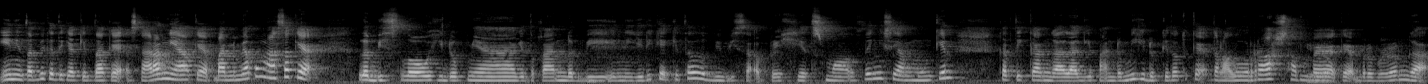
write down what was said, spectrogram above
ini. Tapi ketika kita kayak sekarang ya kayak pandemi aku ngerasa kayak lebih slow hidupnya gitu kan lebih ini. Jadi kayak kita lebih bisa appreciate small things yang mungkin ketika nggak lagi pandemi hidup kita tuh kayak terlalu rush sampai kayak bener-bener nggak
